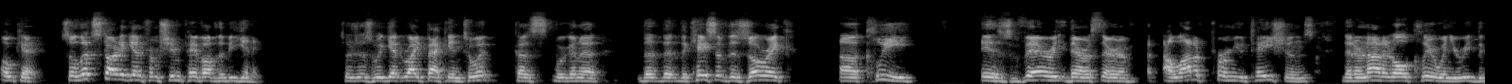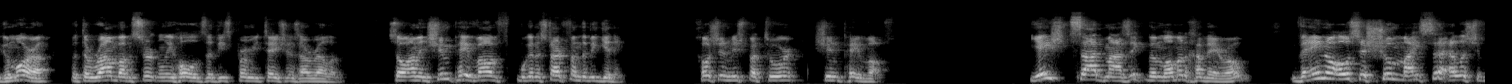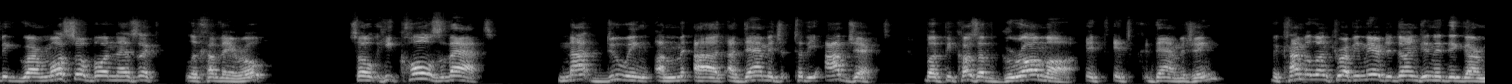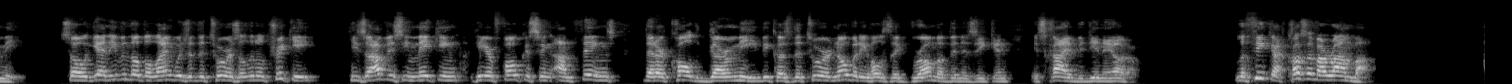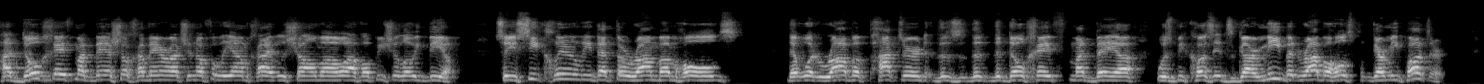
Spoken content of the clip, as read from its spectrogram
Okay, so let's start again from Shin the beginning. So just we get right back into it because we're gonna the the, the case of the Zorek uh, Kli is very there's there are a lot of permutations that are not at all clear when you read the Gemara, but the Rambam certainly holds that these permutations are relevant. So I'm in Shin Pei Vav. We're going to start from the beginning. Choshen Mishpatur Shin Pei Vav. Yesh tzad mazik b'momen chavero, ve'eno ose shum maisa ela shebigwarmoso bo nezek lechavero. So he calls that not doing a, a, a, damage to the object, but because of groma, it, it's damaging. The Kamelon Karabi Meir. So again, even though the language of the Torah is a little tricky, he's obviously making here focusing on things that are called garmi because the Torah nobody holds that groma b'Nezikin is chayv b'dinei Lefika kosav Rambam. Hadochef matbea shel chaver pisha lo So you see clearly that the Rambam holds that what Rabba pattered the the, the dochef matbea was because it's garmi, but Rabba holds garmi pater.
